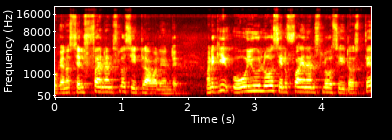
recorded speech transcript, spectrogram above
ఓకేనా? సెల్ఫ్ ఫైనాన్స్లో సీట్ రావాలి అంటే మనకి ఓయూలో సెల్ఫ్ ఫైనాన్స్లో సీట్ వస్తే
